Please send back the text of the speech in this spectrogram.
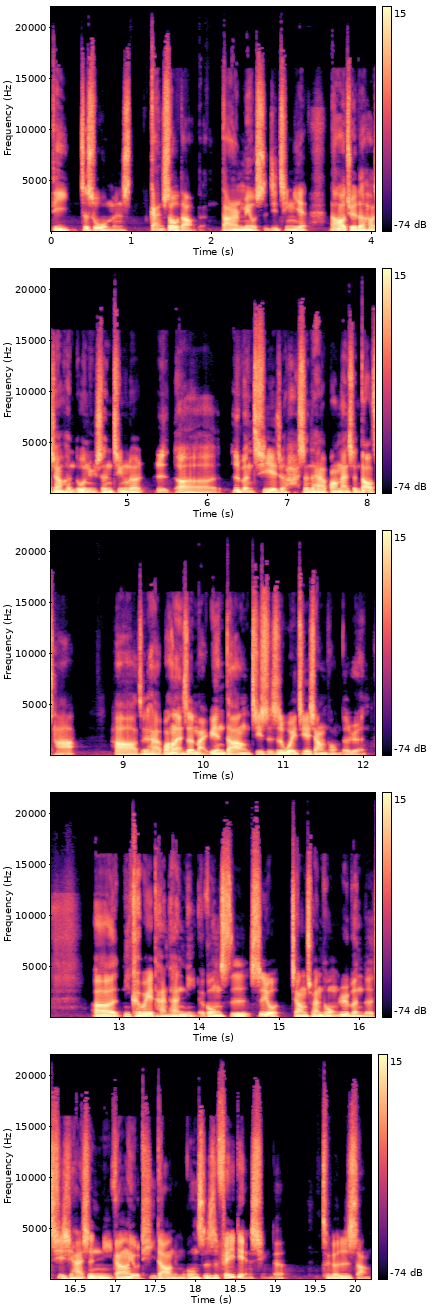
低，这是我们感受到的，当然没有实际经验。然后觉得好像很多女生进了日呃日本企业，就甚至还要帮男生倒茶，啊，这个还要帮男生买便当，即使是位阶相同的人。呃，你可不可以谈谈你的公司是有这样传统日本的气息，还是你刚刚有提到你们公司是非典型的这个日商？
